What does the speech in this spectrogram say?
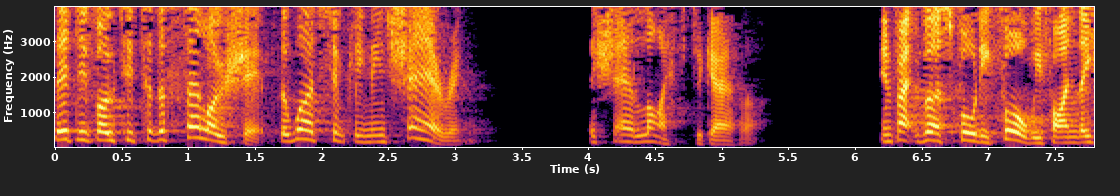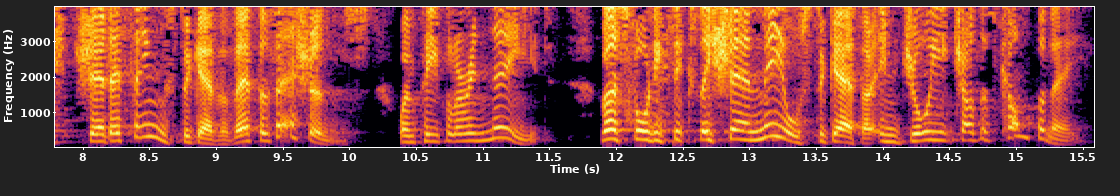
they're devoted to the fellowship. The word simply means sharing. They share life together. In fact, verse 44, we find they share their things together, their possessions, when people are in need. Verse 46, they share meals together, enjoy each other's company.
